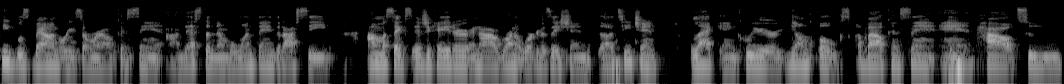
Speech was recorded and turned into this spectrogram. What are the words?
people's boundaries around consent. Uh, that's the number one thing that I see. I'm a sex educator and I run an organization uh, teaching Black and queer young folks about consent and how to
